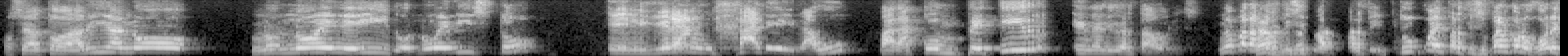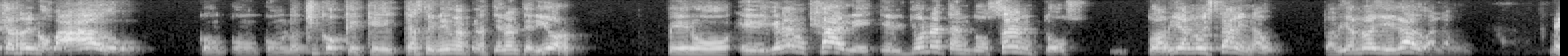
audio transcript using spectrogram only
O sea, todavía no, no, no he leído, no he visto el gran jale de la U para competir en la Libertadores. No para claro, participar. No. Tú puedes participar con los jugadores que has renovado, con, con, con los chicos que, que, que, has tenido en el plantel anterior. Pero el gran jale, el Jonathan Dos Santos, todavía no está en la U. Todavía no ha llegado a la U. ¿no?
